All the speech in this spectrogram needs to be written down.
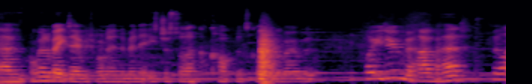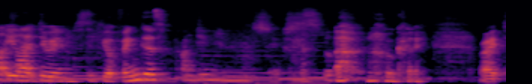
Um, I'm going to make David one in a minute. He's just on like a conference call at the moment. What are you doing behind my head? I feel like you're like doing sticky up fingers. I'm doing gymnastics and stuff. okay, right.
